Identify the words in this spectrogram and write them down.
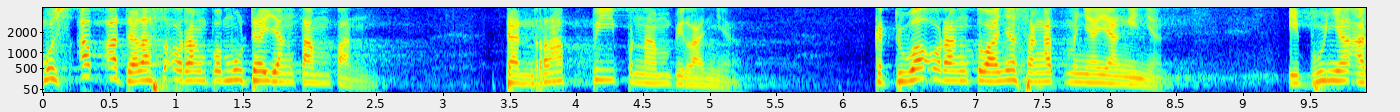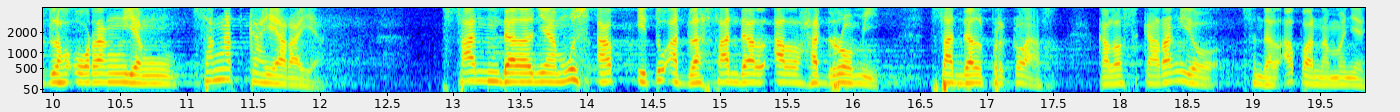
Mus'ab adalah seorang pemuda yang tampan dan rapi penampilannya. Kedua orang tuanya sangat menyayanginya. Ibunya adalah orang yang sangat kaya raya. Sandalnya Mus'ab itu adalah sandal Al-Hadromi, sandal berkelas. Kalau sekarang yo sandal apa namanya?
